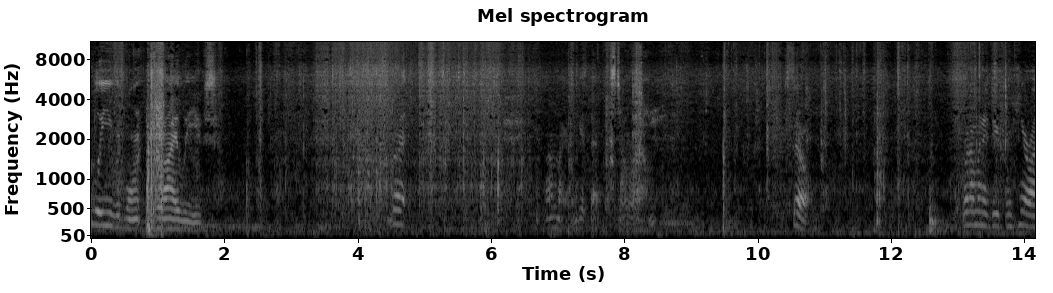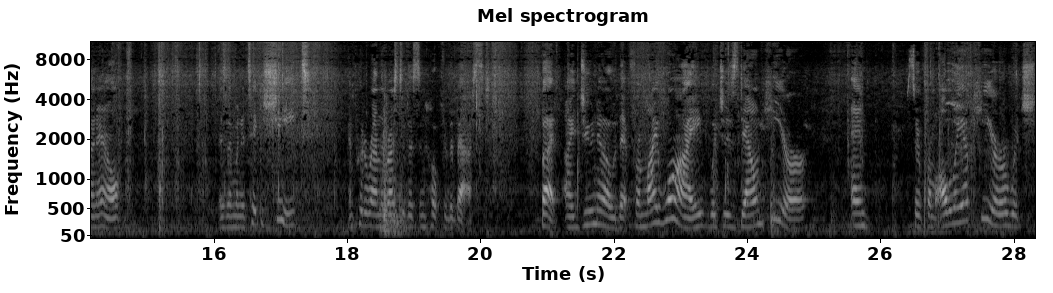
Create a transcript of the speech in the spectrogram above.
Preferably you would want dry leaves. But I'm not going to get that this time around. So, what I'm going to do from here on out is I'm going to take a sheet and put around the rest of this and hope for the best. But I do know that from my Y, which is down here, and so from all the way up here, which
